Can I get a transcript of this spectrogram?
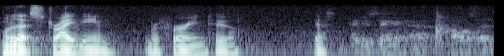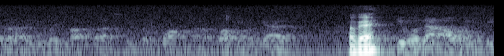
What is that striving referring to? Yes. As you're saying, uh, Paul says, uh, usually talk to us people walk, uh, walking with God. Okay. He will not always be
